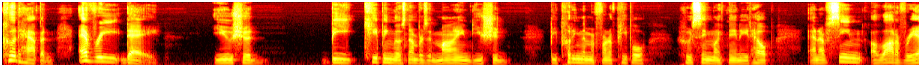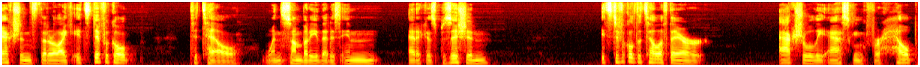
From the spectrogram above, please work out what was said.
could happen. Every day, you should be keeping those numbers in mind. You should be putting them in front of people who seem like they need help. And I've seen a lot of reactions that are like, it's difficult to tell when somebody that is in Etika's position, it's difficult to tell if they're actually asking for help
